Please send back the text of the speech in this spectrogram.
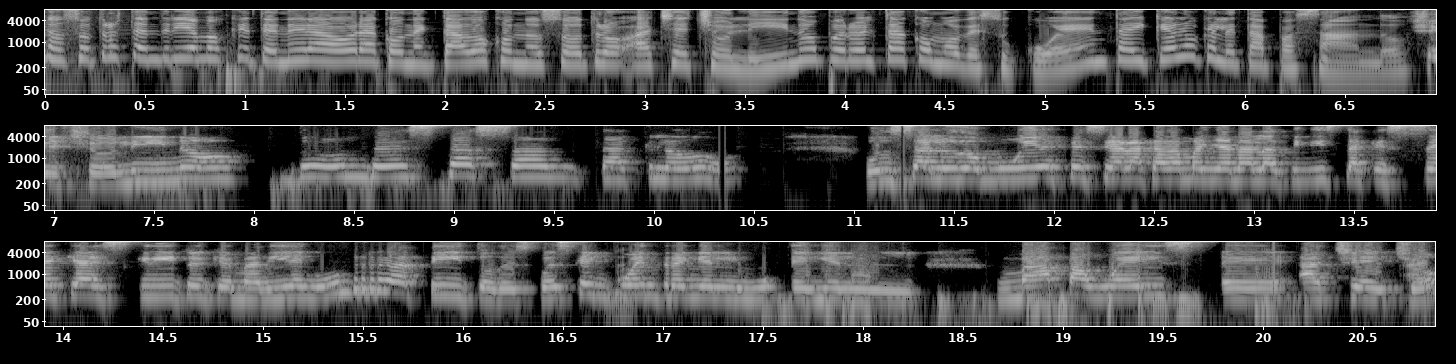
nosotros tendríamos que tener ahora conectados con nosotros a Checholino, pero él está como de su cuenta. ¿Y qué es lo que le está pasando? Checholino, ¿dónde está Santa Claus? Un saludo muy especial a cada mañana latinista que sé que ha escrito y que María en un ratito, después que encuentre en el, en el mapa Waze eh, a, Checho,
